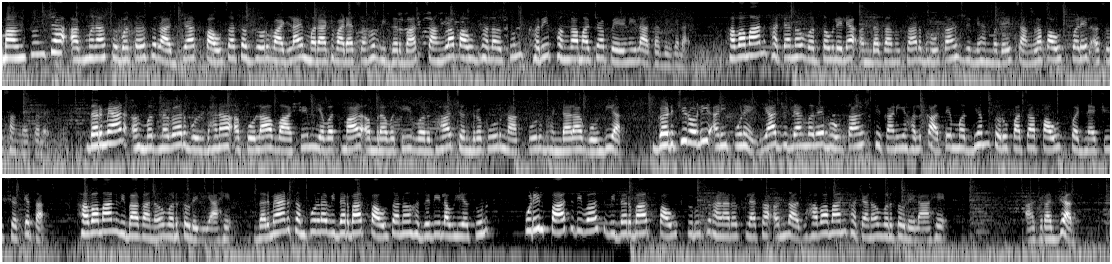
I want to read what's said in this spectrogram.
मान्सूनच्या आगमनासोबतच राज्यात पावसाचा जोर वाढलाय. मराठवाड्यासह विदर्भात चांगला पाऊस झाला असून खरीप हंगामाच्या पेरणीला आता वेग आहे हवामान खात्यानं वर्तवलेल्या अंदाजानुसार बहुतांश जिल्ह्यांमध्ये चांगला पाऊस पडेल असं सांगण्यात आलंय. दरम्यान अहमदनगर बुलढाणा अकोला वाशिम यवतमाळ अमरावती वर्धा चंद्रपूर नागपूर भंडारा गोंदिया गडचिरोली आणि पुणे या जिल्ह्यांमध्ये बहुतांश ठिकाणी हलका ते मध्यम स्वरूपाचा पाऊस पडण्याची शक्यता हवामान विभागानं वर्तवलेली आहे. दरम्यान संपूर्ण विदर्भात पावसानं हजेरी लावली असून पुढील पाच दिवस विदर्भात पाऊस सुरूच राहणार असल्याचा अंदाज हवामान खात्यानं वर्तवलेला आहे. आज राज्यात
